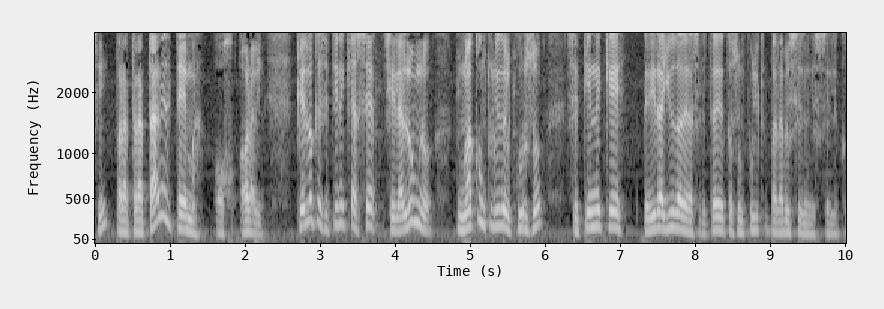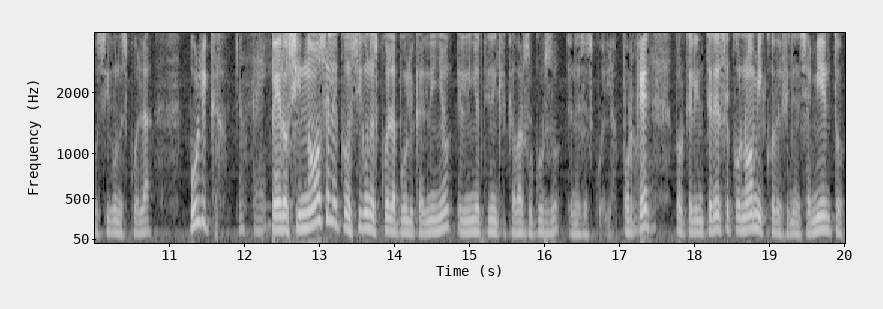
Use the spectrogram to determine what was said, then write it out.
¿sí? Para tratar el tema. Ojo, ahora bien, ¿qué es lo que se tiene que hacer? Si el alumno no ha concluido el curso, se tiene que pedir ayuda de la Secretaría de Educación Pública para ver si le- se le consigue una escuela pública. Pero si no se le consigue una escuela pública al niño, el niño tiene que acabar su curso en esa escuela. ¿Por qué? Porque el interés económico de financiamiento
